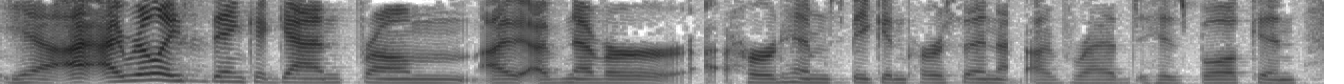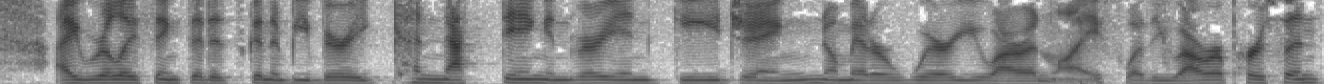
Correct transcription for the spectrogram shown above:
yeah, I, I, really think again from I, have never heard him speak in person. I've read his book, and I really think that it's going to be very connecting and very engaging, no matter where you are in life, whether you are a person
